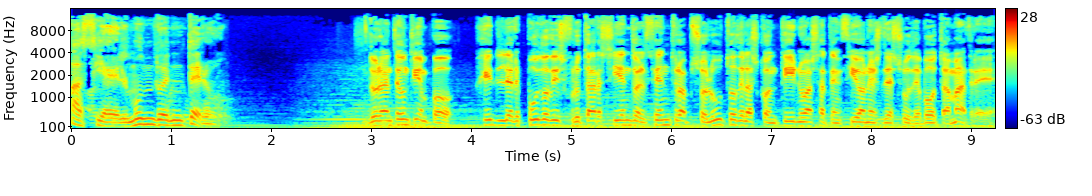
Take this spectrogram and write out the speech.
hacia el mundo entero. Durante un tiempo, Hitler pudo disfrutar siendo el centro absoluto de las continuas atenciones de su devota madre.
